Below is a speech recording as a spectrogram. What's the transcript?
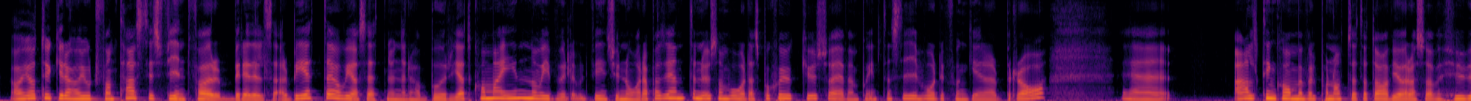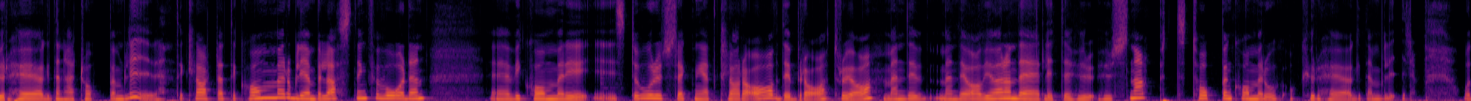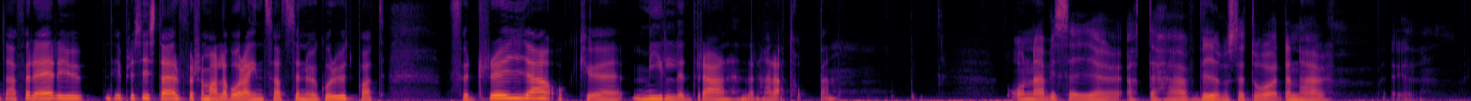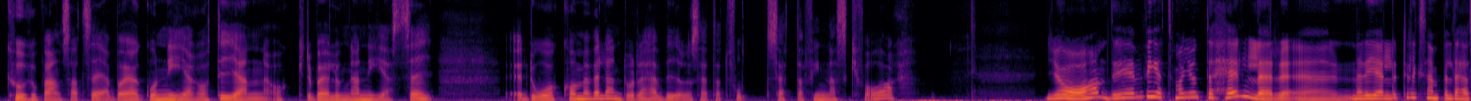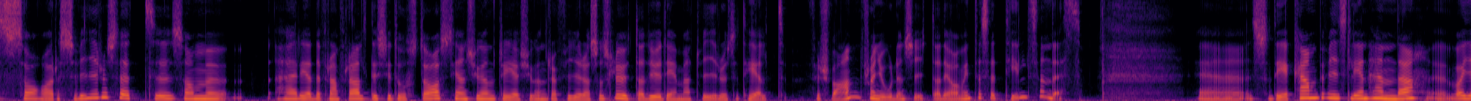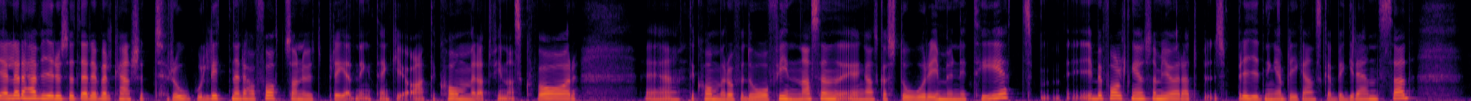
Ja, jag tycker det har gjort fantastiskt fint förberedelsearbete och vi har sett nu när det har börjat komma in och vi, det finns ju några patienter nu som vårdas på sjukhus och även på intensivvård. Det fungerar bra. Eh, allting kommer väl på något sätt att avgöras av hur hög den här toppen blir. Det är klart att det kommer att bli en belastning för vården. Eh, vi kommer i, i, stor utsträckning att klara av det bra tror jag. Men det, men det avgörande är lite hur, hur snabbt toppen kommer och, och, hur hög den blir. Och därför är det ju, det är precis därför som alla våra insatser nu går ut på att fördröja och eh, mildra den här toppen. Och när vi säger att det här viruset då, den här eh, kurvan så att säga börjar gå neråt igen och det börjar lugna ner sig. Eh, då kommer väl ändå det här viruset att fortsätta finnas kvar? Ja, det vet man ju inte heller. Eh, när det gäller till exempel det här sars-viruset eh, som eh, härjade framförallt i Sydostasien 2003-2004 så slutade ju det med att viruset helt försvann från jordens yta. Det har vi inte sett till sedan dess. Eh, så det kan bevisligen hända. Vad gäller det här viruset är det väl kanske troligt när det har fått sån utbredning, tänker jag, att det kommer att finnas kvar. Eh, det kommer att då finnas en, en ganska stor immunitet i befolkningen som gör att spridningen blir ganska begränsad.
